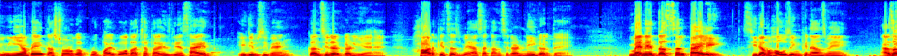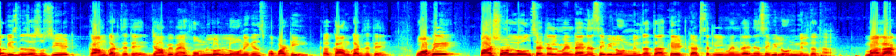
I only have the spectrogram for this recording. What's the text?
क्योंकि यहाँ पे कस्टमर का प्रोफ़ाइल बहुत अच्छा था, इसलिए शायद एच बैंक कंसिडर कर लिया है। हार्ड केसेस में ऐसा कंसिडर नहीं करते हैं। मैंने 10 साल पहले सीरम हाउसिंग फाइनेंस में एज अ बिज़नेस एसोसिएट काम करते थे, जहाँ पे मैं home loan loan against property का काम करते थे। वहाँ पे पर्सनल लोन सेटलमेंट रहने से भी लोन मिलता था क्रेडिट कार्ड सेटलमेंट रहने से भी लोन मिलता था। मगर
